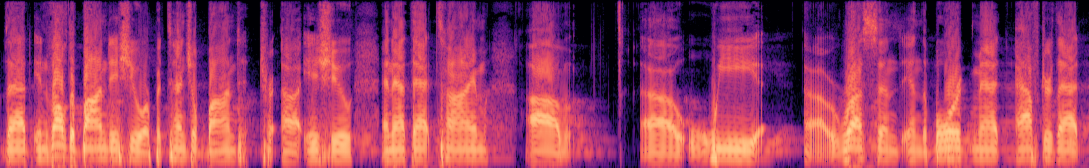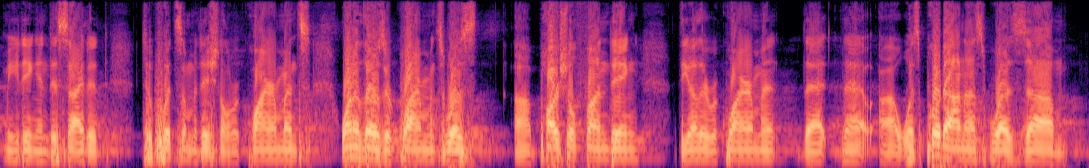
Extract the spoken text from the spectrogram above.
that involved a bond issue or potential bond uh, issue. And at that time, um, uh, we, uh, Russ and, and the board met after that meeting and decided to put some additional requirements. One of those requirements was uh, partial funding. The other requirement that, that uh, was put on us was um,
